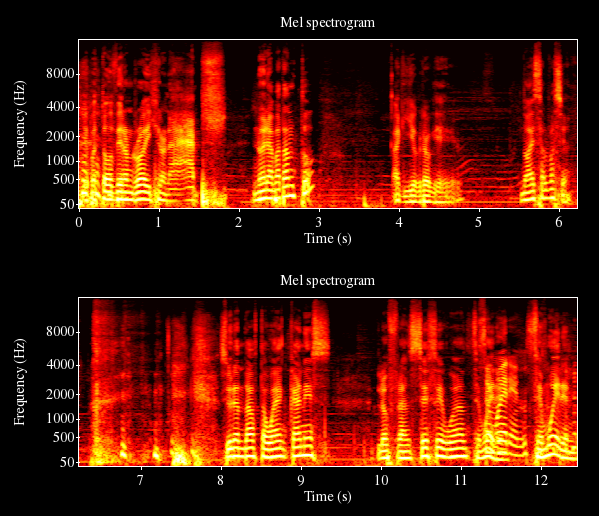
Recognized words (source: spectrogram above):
Y después todos vieron Raw y dijeron, ah, pff, no era para tanto. Aquí yo creo que no hay salvación. si hubieran dado esta weá en Cannes, los franceses, weón, se, Se mueren. mueren. Se mueren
